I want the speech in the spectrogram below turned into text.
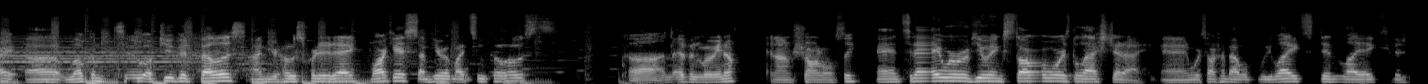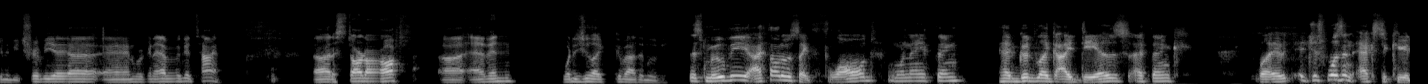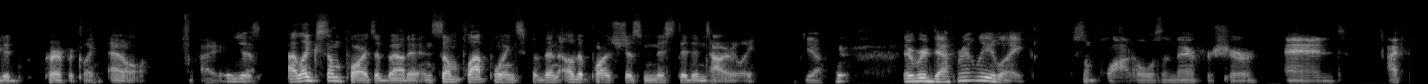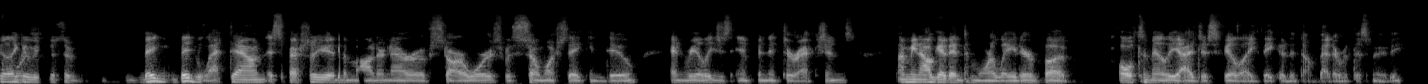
All right, uh, welcome to A Few Good Fellas. I'm your host for today, Marcus. I'm here with my two co-hosts, Uh, I'm Evan Marino. And I'm Sean Olcese. and today we're reviewing Star Wars: The Last Jedi, and we're talking about what we liked, didn't like. There's going to be trivia, and we're going to have a good time. Uh, to start off, uh, Evan, what did you like about the movie? This movie, I thought it was like flawed more than anything. It had good like ideas, I think, but it, it just wasn't executed perfectly at all. I just I like some parts about it and some plot points, but then other parts just missed it entirely. Yeah. There were definitely like some plot holes in there for sure. And I feel like it was just a big, big letdown, especially in the modern era of Star Wars with so much they can do and really just infinite directions. I mean, I'll get into more later, but ultimately, I just feel like they could have done better with this movie.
